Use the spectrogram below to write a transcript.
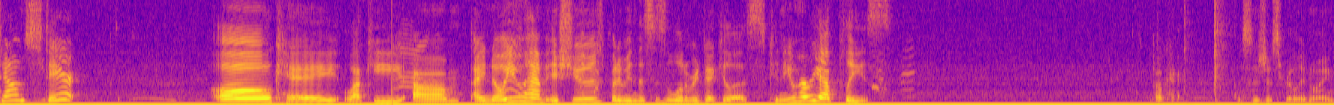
downstairs? Okay, Lucky. Um, I know you have issues, but I mean, this is a little ridiculous. Can you hurry up, please? Okay. This is just really annoying.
